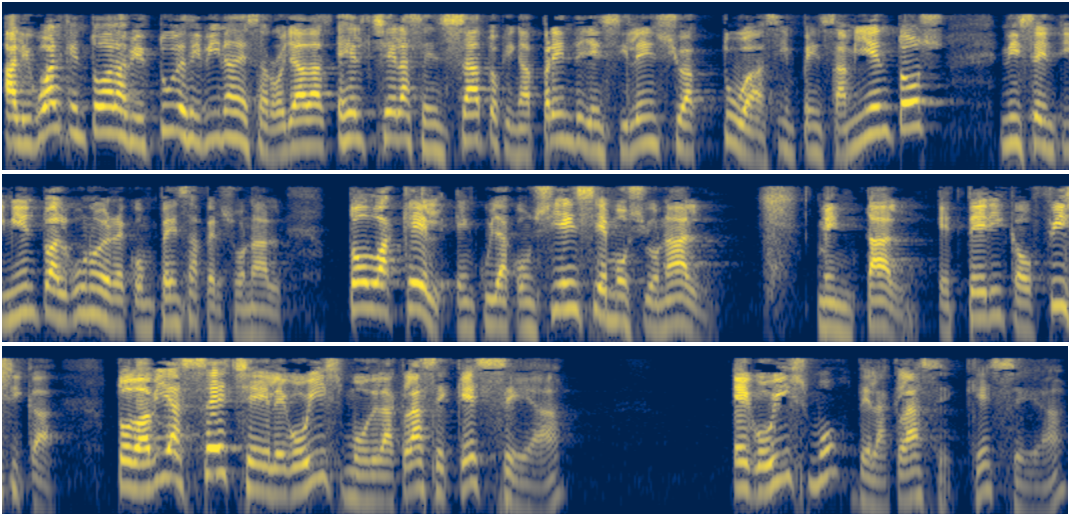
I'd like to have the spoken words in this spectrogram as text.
Al igual que en todas las virtudes divinas desarrolladas, es el chela sensato quien aprende y en silencio actúa, sin pensamientos ni sentimiento alguno de recompensa personal. Todo aquel en cuya conciencia emocional, mental, etérica o física todavía aceche el egoísmo de la clase que sea, egoísmo de la clase que sea,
